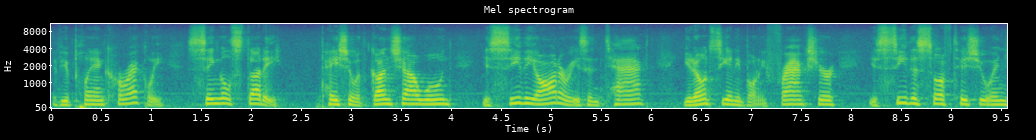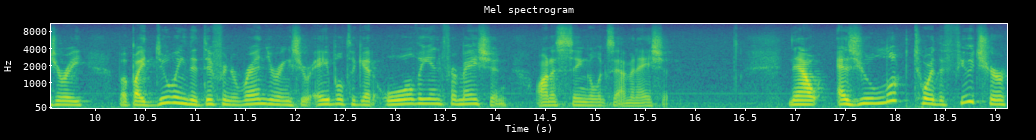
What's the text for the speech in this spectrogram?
if you plan correctly. Single study, patient with gunshot wound, you see the arteries intact, you don't see any bony fracture, you see the soft tissue injury, but by doing the different renderings, you're able to get all the information on a single examination. Now, as you look toward the future,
